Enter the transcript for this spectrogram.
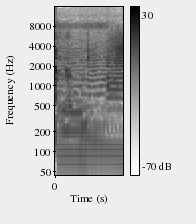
हम्म हम्म आनंद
